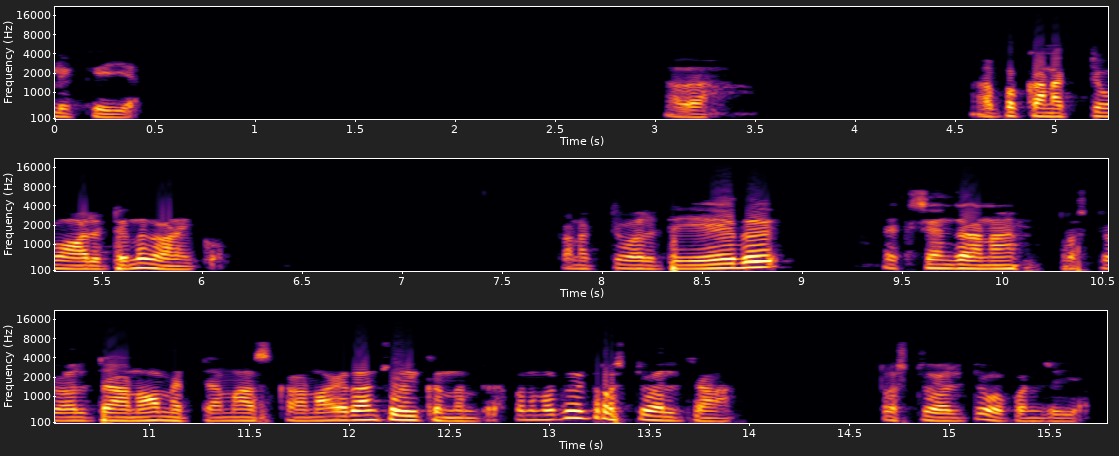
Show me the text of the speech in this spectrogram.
ക്ലിക്ക് ചെയ്യാം. അതാ. അപ്പോൾ കണക്ട് വാലറ്റ് എന്ന് കാണിക്കും. കണക്ട് വാലറ്റ് ഏത് എക്സ്ചേഞ്ച് ആണ്? ട്രസ്റ്റ് വാലറ്റ് ആണോ? മെറ്റാമാസ്ക് ആണോ? ഏതാണ് ചോദിക്കുന്നുണ്ട്. അപ്പോൾ നമുക്ക് ട്രസ്റ്റ് വാലറ്റ് ആണ്. ട്രസ്റ്റ് വാലറ്റ് ഓപ്പൺ ചെയ്യാം.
